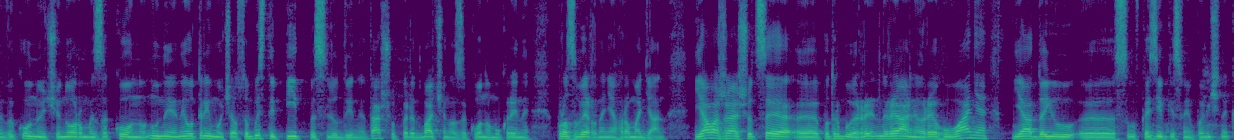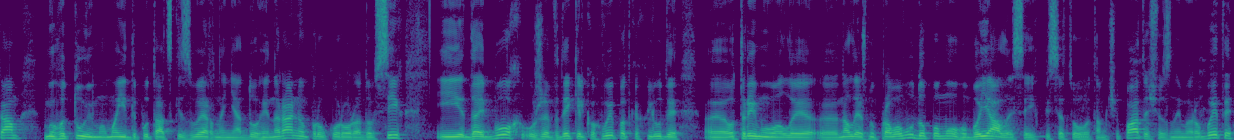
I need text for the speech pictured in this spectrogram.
виконуючи норми закону, ну не, не отримуючи особистий підпис людини, так що передбачено законом України про звернення громадян. Я вважаю, що це е, потребує реального реагування. Я даю е, вказівки своїм помічникам. Ми готуємо мої депутатські звернення до генерального прокурора, до всіх. І дай Бог, уже в декількох випадках люди отримували належну правову допомогу, боялися їх після того там чіпати, що з ними робити.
